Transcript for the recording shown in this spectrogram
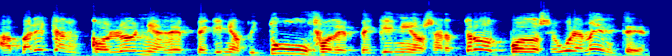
aparezcan colonias de pequeños pitufos, de pequeños artrópodos, seguramente.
